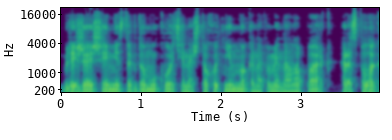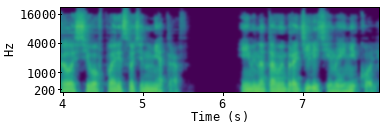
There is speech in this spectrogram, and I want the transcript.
Ближайшее место к дому Кортины, что хоть немного напоминало парк, располагалось всего в паре сотен метров. Именно там и бродили Тина и Николь.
